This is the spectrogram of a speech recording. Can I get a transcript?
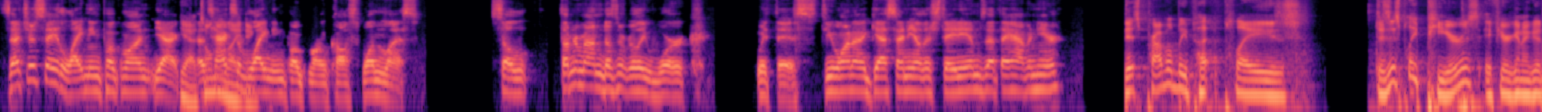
Does that just say lightning Pokemon? Yeah, yeah attacks lightning. of lightning Pokemon cost one less. So Thunder Mountain doesn't really work with this. Do you want to guess any other stadiums that they have in here? This probably p- plays. Does this play Piers if you're going to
